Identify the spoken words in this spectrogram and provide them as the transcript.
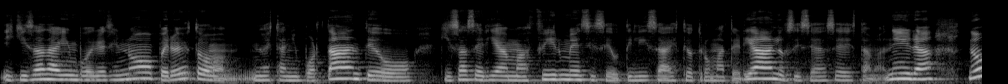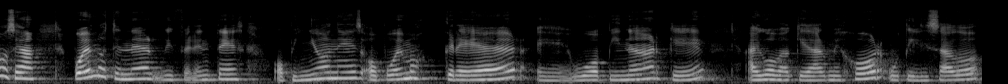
Y quizás alguien podría decir, no, pero esto no es tan importante o quizás sería más firme si se utiliza este otro material o si se hace de esta manera, ¿no? O sea, podemos tener diferentes opiniones o podemos creer eh, u opinar que algo va a quedar mejor utilizado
